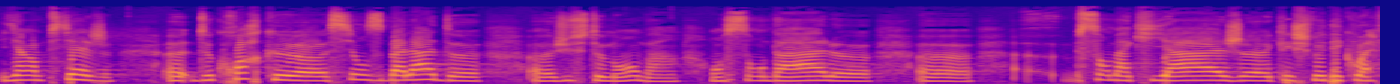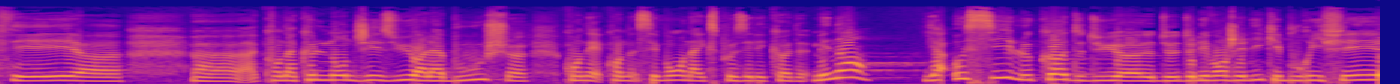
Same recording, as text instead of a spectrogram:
il y a un piège euh, de croire que euh, si on se balade justement ben, en sandales, sans maquillage, avec les cheveux décoiffés, qu'on n'a que le nom de Jésus à la bouche, qu'on est, c'est bon, on a explosé les codes. Mais non, il y a aussi le code du, de, l'évangélique ébouriffé.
